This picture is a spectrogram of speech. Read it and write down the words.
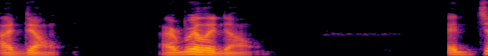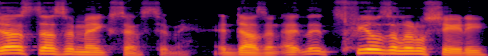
I don't. I really don't. It just doesn't make sense to me. It doesn't. It feels a little shady.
